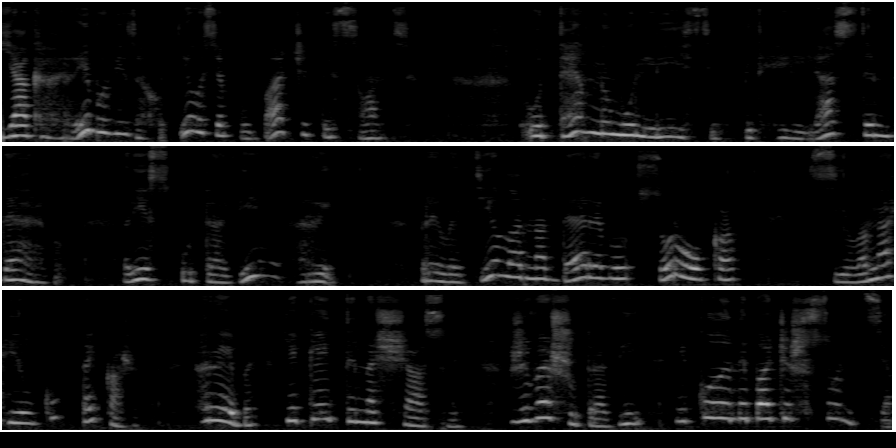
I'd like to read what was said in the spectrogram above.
як грибові захотілося побачити сонце. У темному лісі під гіллястим деревом ріс у траві гриб. Прилетіла на дерево сорока, сіла на гілку та й каже Грибе, який ти нещасний, живеш у траві, ніколи не бачиш сонця.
